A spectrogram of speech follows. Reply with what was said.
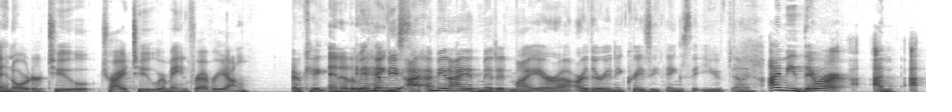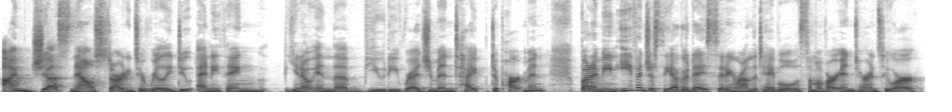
in order to try to remain forever young. Okay. And it'll be Have you, I, I mean, I admitted my era. Are there any crazy things that you've done? I mean, there are. I'm. I'm just now starting to really do anything, you know, in the beauty regimen type department. But I mean, even just the other day, sitting around the table with some of our interns who are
